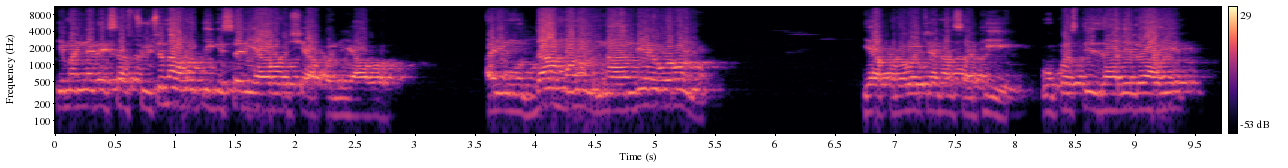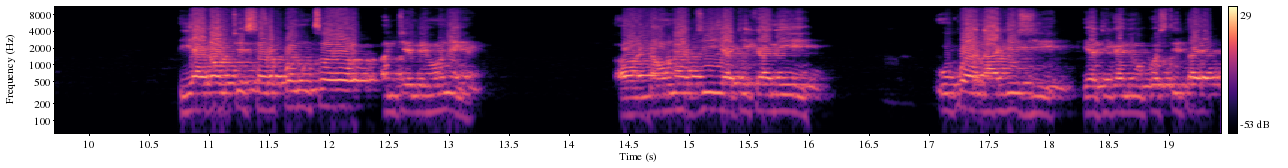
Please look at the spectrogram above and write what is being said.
ती म्हणण्यापेक्षा सूचना होती की सर यावर्षी आपण यावं. आणि मुद्दाम म्हणून नांदेडवरून या प्रवचनासाठी उपस्थित झालेलो आहे. या गावचे सरपंच आमचे मेहोणे नवनाथजी या ठिकाणी उप नागेशजी या ठिकाणी उपस्थित आहेत.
